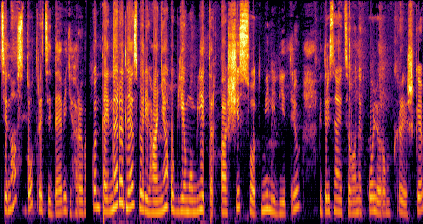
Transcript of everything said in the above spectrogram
Ціна 139 гривень. Контейнери для зберігання об'ємом літр та 600 мл. Відрізняються вони кольором кришки.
